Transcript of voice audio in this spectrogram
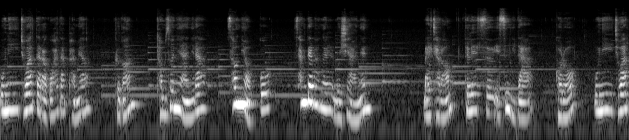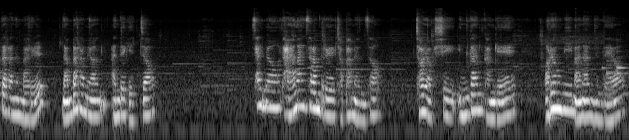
운이 좋았다라고 하답하면 그건 겸손이 아니라 성의 없고 상대방을 무시하는 말처럼 들릴 수 있습니다. 고로 운이 좋았다라는 말을 남발하면 안 되겠죠. 살며 다양한 사람들을 접하면서 저 역시 인간 관계에 어려움이 많았는데요.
